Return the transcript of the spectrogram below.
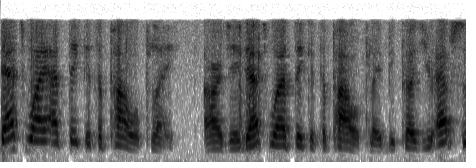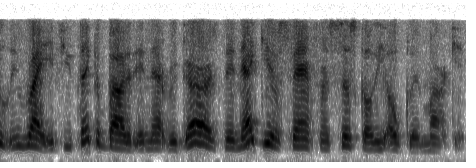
That's why I think it's a power play, RJ. That's why I think it's a power play because you're absolutely right. If you think about it in that regards, then that gives San Francisco the Oakland market.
